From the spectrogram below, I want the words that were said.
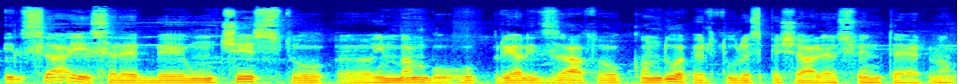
Il Sai sarebbe un cesto eh, in bambù realizzato con due aperture speciali al suo interno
